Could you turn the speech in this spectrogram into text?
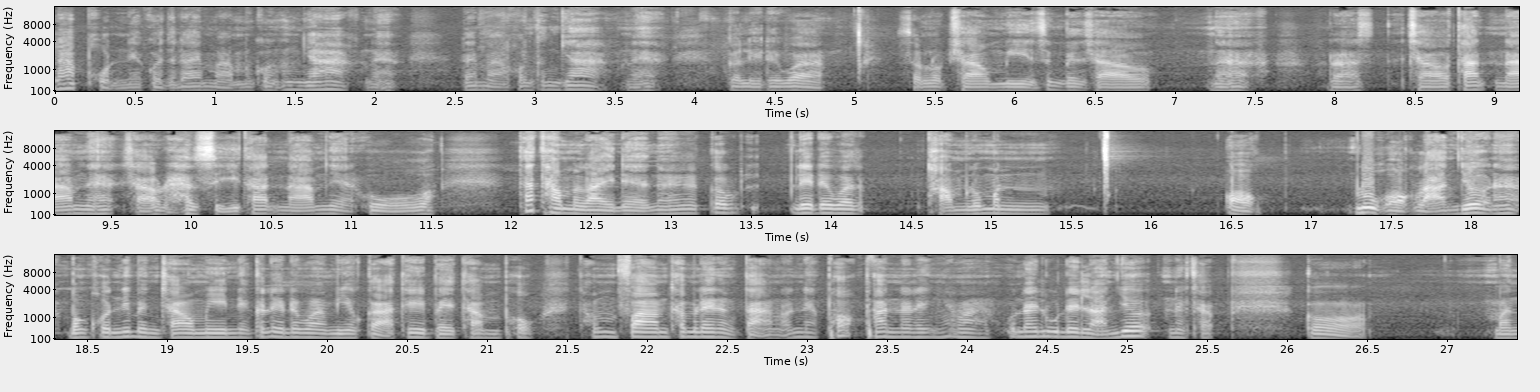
ลาภผลเนี่ยกว่าจะได้มามันค่อนข้างยากนะฮะได้มาค่อนข้างยากนะฮะก็เรียกได้ว่าสำหรับชาวมีนซึ่งเป็นชาวนะฮะ ราชาวธาตุน้ำนะฮะชาวราศีธาตุน้ำเนี่ยโอ้โหถ้าทำอะไรเนี่ยนะก็เรียกได้ว่าทำแล้วมันออกลูกออกหลานเยอะนะฮะบางคนที่เป็นชาวมีนเนี่ยก็เรียกได้ว่ามีโอกาสที่ไปทำพวกทำฟาร์มทำอะไรต่างๆแล้วเนี่ยเพาะพันธุ์อะไรเงี้ยมาได้ลูกได้หลานเยอะนะครับ ก็มัน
